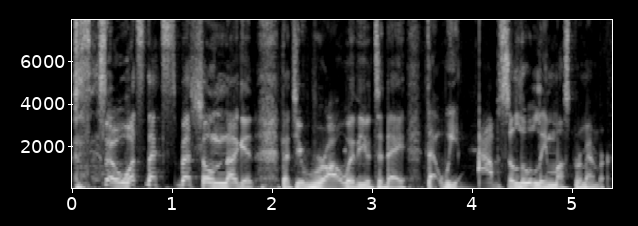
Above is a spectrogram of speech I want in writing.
So, what's that special nugget that you brought with you today that we absolutely must remember?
